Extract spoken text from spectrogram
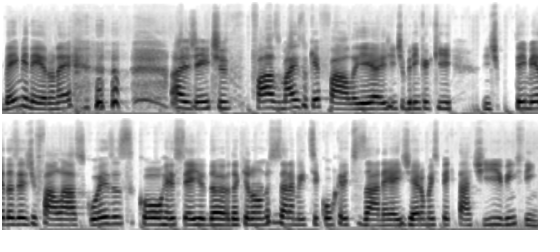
bem mineiro, né? a gente faz mais do que fala. E a gente brinca que a gente tem medo, às vezes, de falar as coisas com receio da, daquilo não necessariamente se concretizar, né? Aí gera uma expectativa, enfim.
